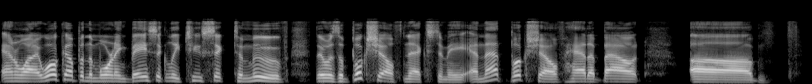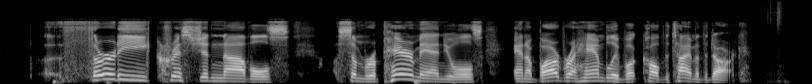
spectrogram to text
and when I woke up in the morning, basically too sick to move, there was a bookshelf next to me, and that bookshelf had about uh, 30 Christian novels, some repair manuals, and a Barbara Hambly book called The Time of the Dark.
